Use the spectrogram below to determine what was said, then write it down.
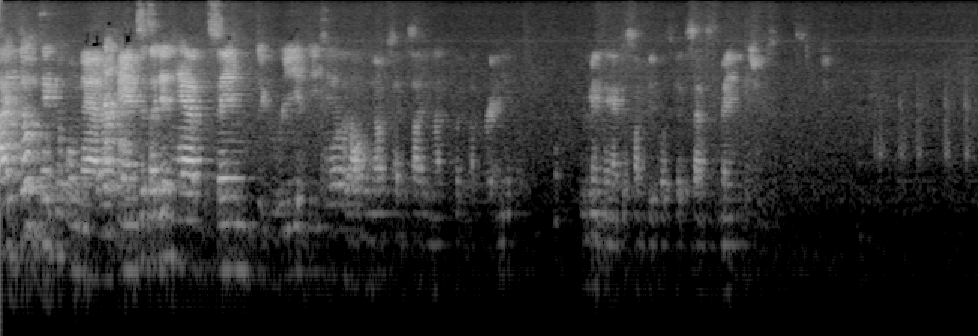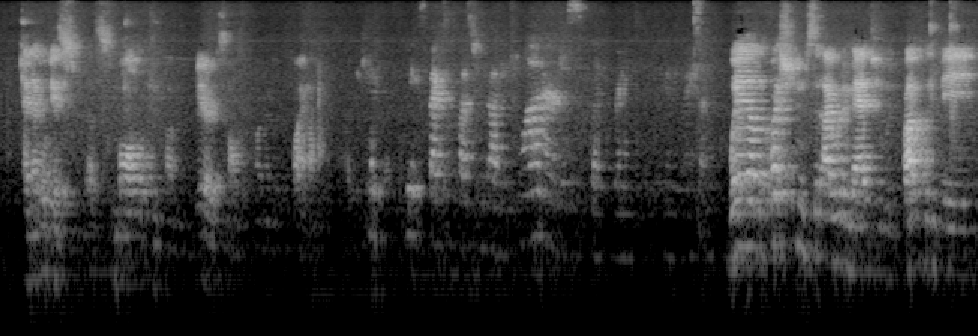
I don't think it will matter, Okay. and since I didn't have the same degree of detail in all the notes, I decided not to put it up for any of them. The main thing I just want people to get a sense of the main issues in the presentation. And that will be a small component, very small component of the final. Can we expect a question about each one, or just like random? Well, the questions that I would imagine would probably be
